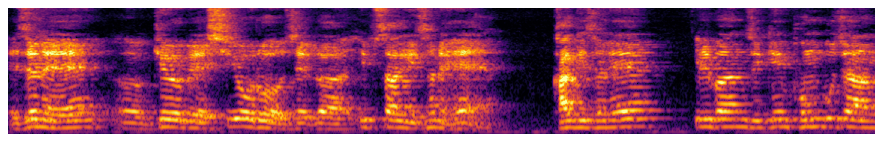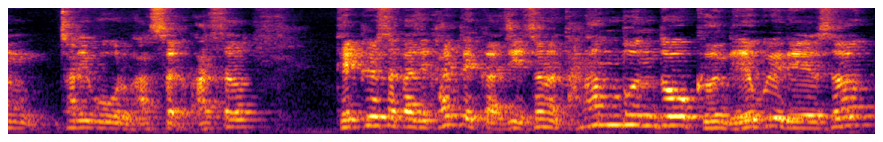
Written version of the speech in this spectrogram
예전에 어, 기업의 CEO로 제가 입사하기 전에 가기 전에 일반적인 본부장 자리국으로 갔어요. 가서 대표사까지 갈 때까지 저는 단 한 번도 그 내부에 대해서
